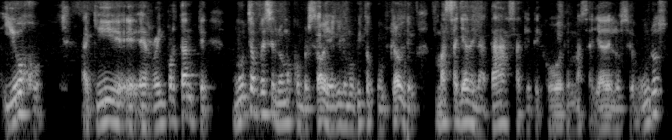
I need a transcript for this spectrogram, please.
Y ojo, aquí e, es re importante. Muchas veces lo hemos conversado y aquí lo hemos visto con Claudio. Más allá de la tasa que te cobre, más allá de los seguros,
